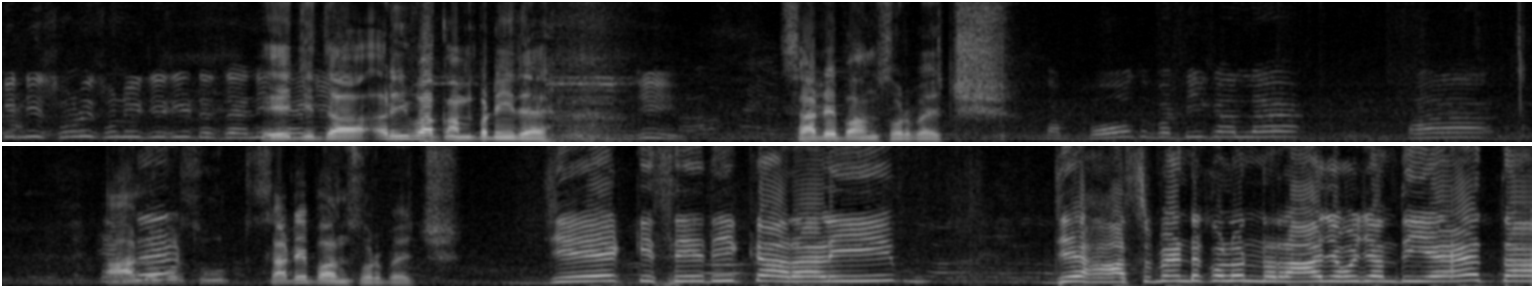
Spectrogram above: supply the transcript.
ਕਿੰਨੀ ਸੋਹਣੀ ਸੋਹਣੀ ਜਿਹੜੀ ਡਿਜ਼ਾਈਨਿੰਗ ਇਹ ਜਿੱਦਾਂ ਅਰੀਵਾ ਕੰਪਨੀ ਦਾ ਹੈ। ਜੀ। 550 ਰੁਪਏ ਚ। ਤਾਂ ਬਹੁਤ ਵੱਡੀ ਗੱਲ ਹੈ। ਆ ਆਲ ਓਵਰ ਸੂਟ 550 ਰੁਪਏ ਚ। ਜੇ ਕਿਸੇ ਦੀ ਘਰ ਵਾਲੀ ਜੇ ਹਸਬੰਡ ਕੋਲੋਂ ਨਾਰਾਜ਼ ਹੋ ਜਾਂਦੀ ਹੈ ਤਾਂ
